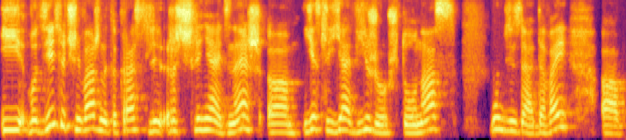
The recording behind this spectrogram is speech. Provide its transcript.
И вот здесь очень важно как раз расчленять, знаешь, а, если я вижу, что у нас, ну не знаю, давай а,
